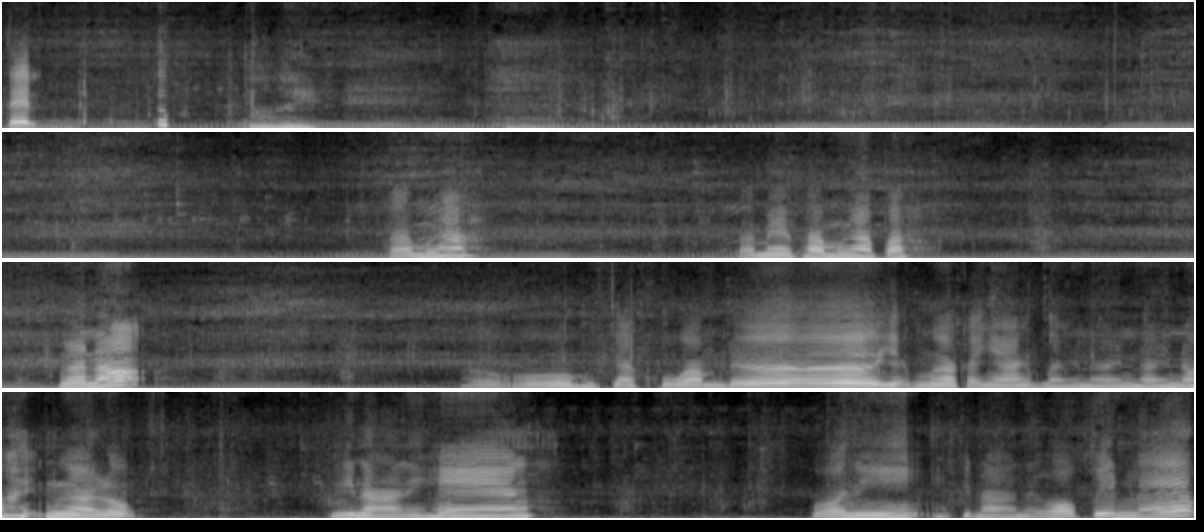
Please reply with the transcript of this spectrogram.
เต้นอึ๊บเอ้ยพาเมื่อพาแม่พาเมื่อปะ เมื่อเนาะโอ้จะความเด้ออยากเมื่อขยางน้อยน้อยน้อยน้อยเมื่อลูกพี่นานี่แห้งตัวนี้พี่นาเนี่ยบอกเป็นแล้ว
